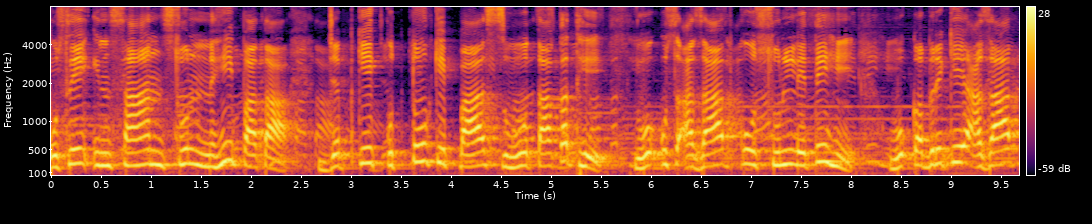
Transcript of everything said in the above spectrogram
उसे इंसान सुन नहीं पाता, जबकि कुत्तों के पास वो ताकत है, वो उस अजाब को सुन लेते हैं। वो कब्र के अजाब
